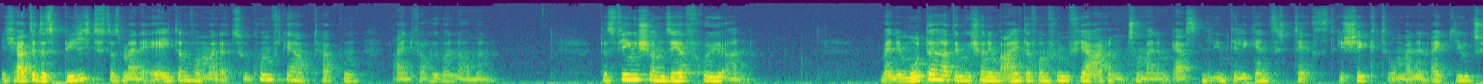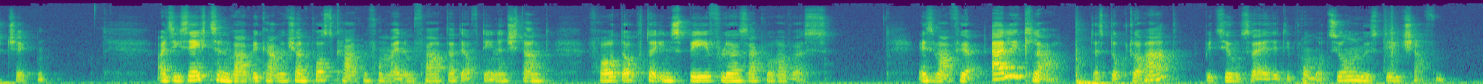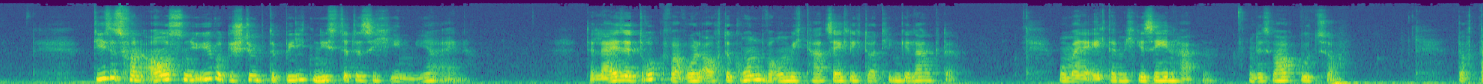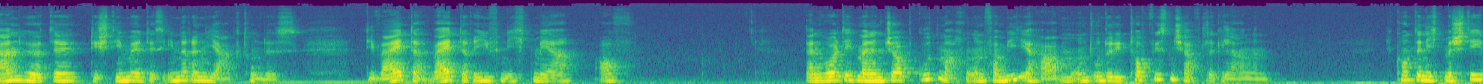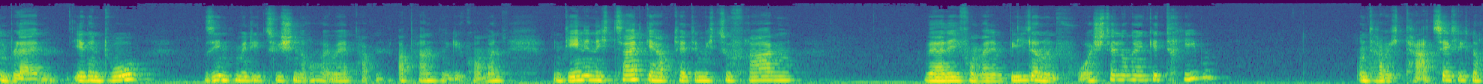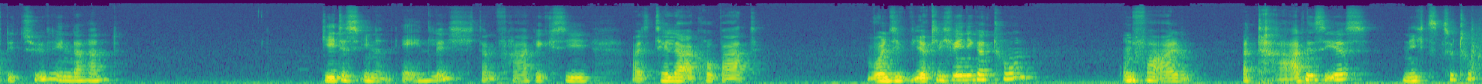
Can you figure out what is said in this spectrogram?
Ich hatte das Bild, das meine Eltern von meiner Zukunft gehabt hatten, einfach übernommen. Das fing schon sehr früh an. Meine Mutter hatte mich schon im Alter von fünf Jahren zu meinem ersten Intelligenztext geschickt, um meinen IQ zu checken. Als ich 16 war, bekam ich schon Postkarten von meinem Vater, der auf denen stand Frau Dr. ins B. Fleur Sakura-Wöss. Es war für alle klar, das Doktorat bzw. die Promotion müsste ich schaffen. Dieses von außen übergestülpte Bild nistete sich in mir ein. Der leise Druck war wohl auch der Grund, warum ich tatsächlich dorthin gelangte, wo meine Eltern mich gesehen hatten. Und es war auch gut so. Doch dann hörte die Stimme des inneren Jagdhundes, die weiter, weiter rief, nicht mehr auf. Dann wollte ich meinen Job gut machen und Familie haben und unter die Top-Wissenschaftler gelangen. Ich konnte nicht mehr stehen bleiben. Irgendwo sind mir die Zwischenräume abhanden gekommen, in denen ich Zeit gehabt hätte, mich zu fragen, werde ich von meinen Bildern und Vorstellungen getrieben? Und habe ich tatsächlich noch die Zügel in der Hand? Geht es Ihnen ähnlich? Dann frage ich Sie als Tellerakrobat, wollen Sie wirklich weniger tun? Und vor allem, ertragen Sie es, nichts zu tun?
